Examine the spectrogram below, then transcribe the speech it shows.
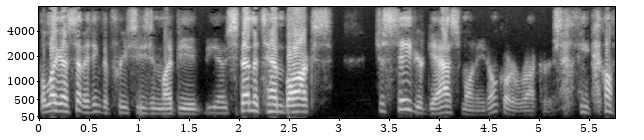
but like I said, I think the preseason might be you know spend the ten bucks just save your gas money. Don't go to Rutgers. I mean, come,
